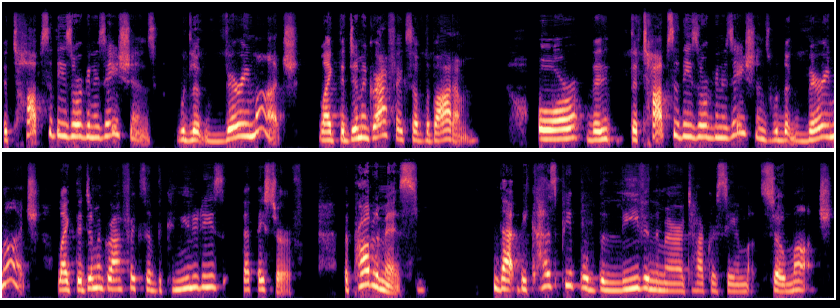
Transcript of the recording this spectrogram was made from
the tops of these organizations would look very much like the demographics of the bottom or the, the tops of these organizations would look very much like the demographics of the communities that they serve. The problem is that because people believe in the meritocracy so much,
